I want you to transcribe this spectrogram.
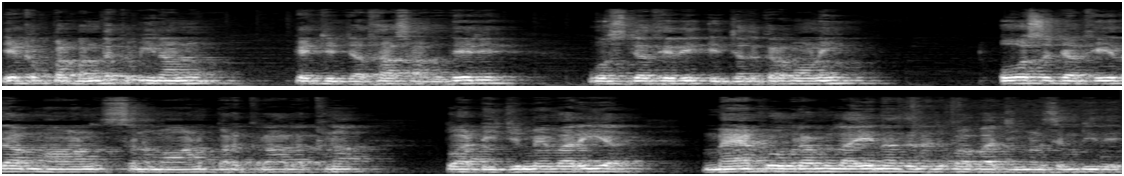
ਇੱਕ ਪ੍ਰਬੰਧਕ ਵੀਰਾਂ ਨੂੰ ਕਿ ਜੇ ਜਥਾ ਸੱਦਦੇ ਜੇ, ਉਸ ਜਥੇ ਦੀ ਇੱਜ਼ਤ ਕਰਵਾਉਣੀ ਉਸ ਜਥੇ ਦਾ ਮਾਣ, ਸਨਮਾਨ ਬਰਕਰਾਰ ਰੱਖਣਾ ਤੁਹਾਡੀ ਜ਼ਿੰਮੇਵਾਰੀ ਆ। ਮੈਂ ਪ੍ਰੋਗਰਾਮ ਲਾਏ ਨਾ ਦਿਨਾਂ 'ਚ ਬਾਬਾ ਜੀਵਨ ਸਿੰਘ ਜੀ ਦੇ।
